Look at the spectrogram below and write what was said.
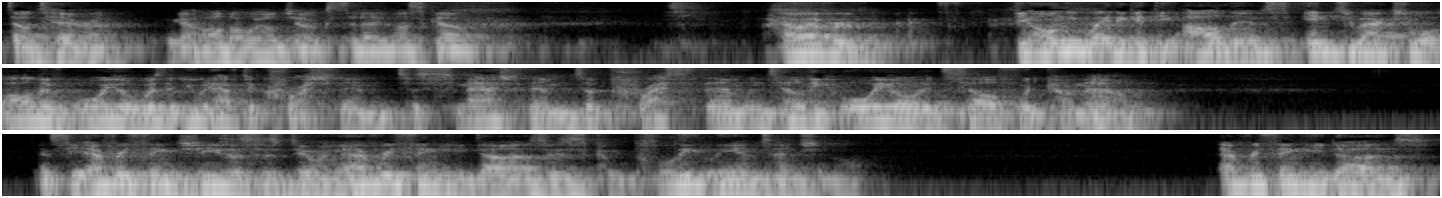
doTERRA. We got all the oil jokes today. Let's go. However, the only way to get the olives into actual olive oil was that you would have to crush them, to smash them, to press them until the oil itself would come out. And see, everything Jesus is doing, everything he does is completely intentional. Everything he does,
